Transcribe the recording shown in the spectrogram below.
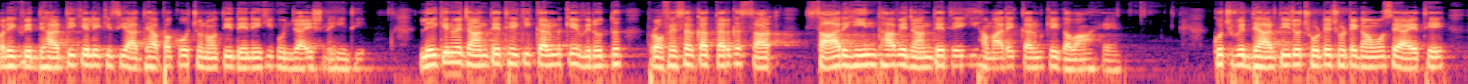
और एक विद्यार्थी के लिए किसी अध्यापक को चुनौती देने की गुंजाइश नहीं थी। लेकिन वे जानते थे कि कर्म के विरुद्ध प्रोफेसर का तर्क सार, सारहीन था। वे जानते थे कि हमारे कर्म के गवाह हैं। कुछ विद्यार्थी जो छोटे छोटे गाँवों से आए थे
